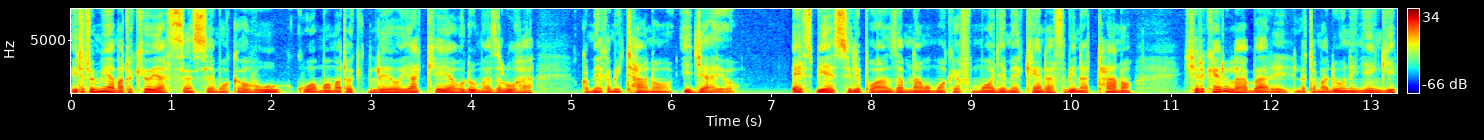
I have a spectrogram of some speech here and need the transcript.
itatumia matokeo ya sensa ya mwaka huu kuamua matokeo yake ya huduma za lugha kwa miaka mitano ijayo. SBS ilipoanza mnamo mwaka 1975 shirika hilo la habari la tamaduni nyingi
